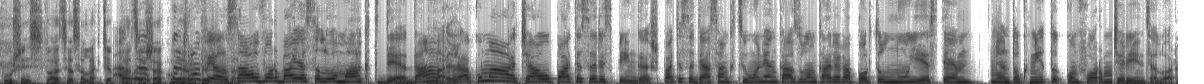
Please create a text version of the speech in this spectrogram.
puși în situația să-l acceptați așa cum Într-un era fel, sau vorba aia să luăm act de, da? da? Acum CEAU poate să respingă și poate să dea sancțiune în cazul în care raportul nu este întocmit conform cerințelor.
